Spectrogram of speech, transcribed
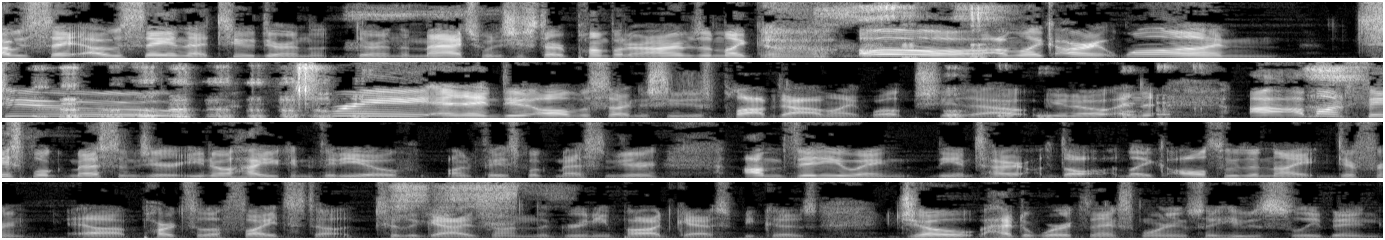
I was saying. I was saying that too during the during the match when she started pumping her arms. I'm like, oh, I'm like, all right, one, two, three, and then dude, all of a sudden she just plopped out. I'm like, well, she's out, you know. And I, I'm on Facebook Messenger. You know how you can video on Facebook Messenger? I'm videoing the entire, the, like all through the night, different uh, parts of the fights to to the guys on the Greeny podcast because Joe had to work the next morning, so he was sleeping.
